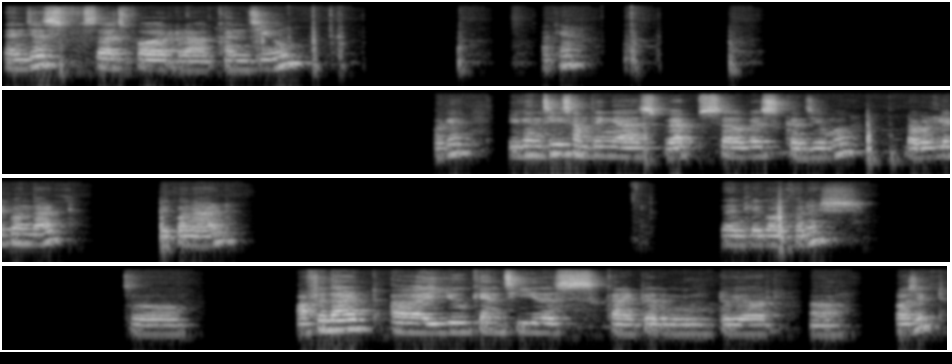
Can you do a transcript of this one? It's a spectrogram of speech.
then just search for uh, consume. Okay. Okay. You can see something as web service consumer. Double click on that. Click on add then click on finish. So after that uh, you can see this connector into your uh, project.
